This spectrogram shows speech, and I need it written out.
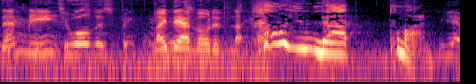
then me. Two oldest people. My dad voted not. How are you not? Come on. Yeah,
